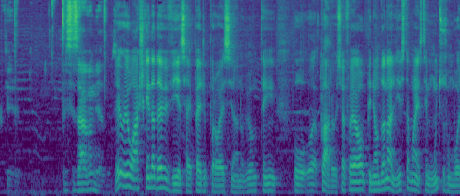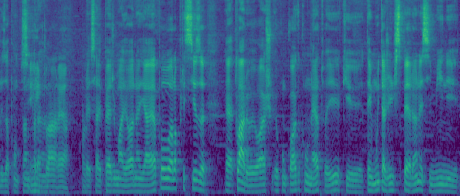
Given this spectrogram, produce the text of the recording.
porque precisava mesmo. Eu, eu acho que ainda deve vir esse iPad Pro esse ano, viu? Tem o, claro, isso foi a opinião do analista, mas tem muitos rumores apontando para claro, é. esse iPad maior, né? E a Apple ela precisa, é, claro, eu acho, eu concordo com o Neto aí que tem muita gente esperando esse mini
